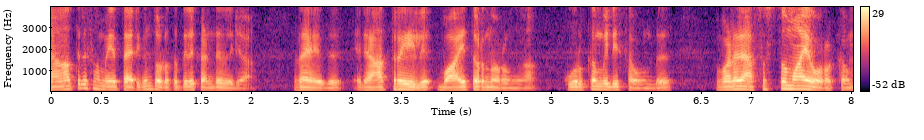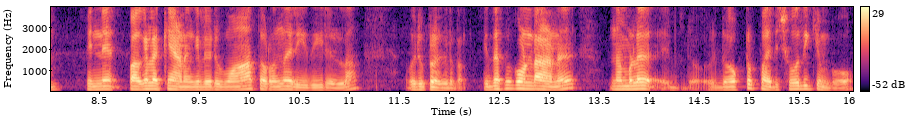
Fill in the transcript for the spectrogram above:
രാത്രി സമയത്തായിരിക്കും തുടക്കത്തിൽ കണ്ടുവരിക. അതായത് രാത്രിയിൽ വായി തുറന്നുറങ്ങുക കൂർക്കം വലി സൗണ്ട് വളരെ അസ്വസ്ഥമായ ഉറക്കം പിന്നെ പകലൊക്കെ ആണെങ്കിൽ ഒരു വാ തുറന്ന രീതിയിലുള്ള ഒരു പ്രകൃതം. ഇതൊക്കെ കൊണ്ടാണ് നമ്മൾ ഡോക്ടർ പരിശോധിക്കുമ്പോൾ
